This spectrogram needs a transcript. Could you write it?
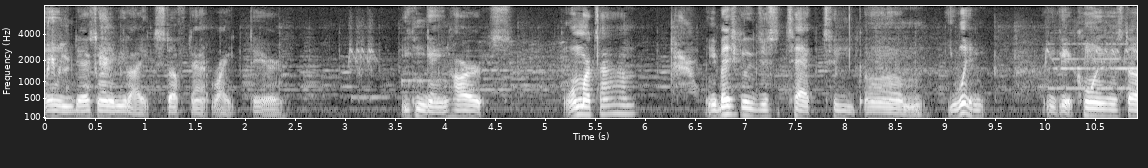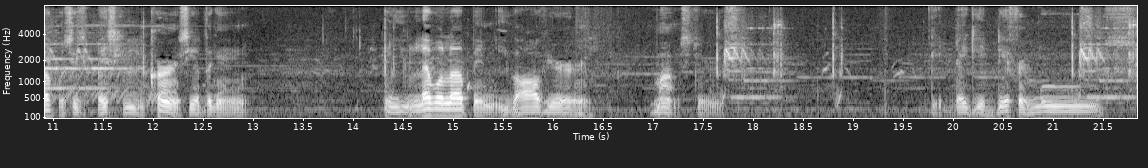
and there's gonna be like stuff that right there. You can gain hearts. One more time. You basically just attack to um you win. You get coins and stuff, which is basically the currency of the game. And you level up and evolve your monsters. They get different moves.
